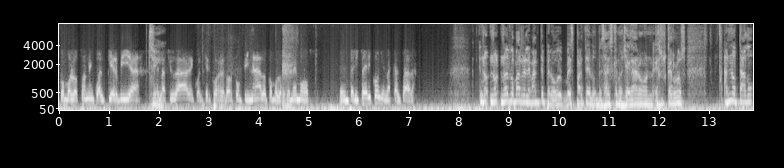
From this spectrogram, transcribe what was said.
como lo son en cualquier vía de la ciudad, en cualquier corredor confinado, como lo tenemos en periférico y en la calzada. No, no, no es lo más relevante, pero es parte de los mensajes que nos llegaron, Jesús Carlos. ¿Han notado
